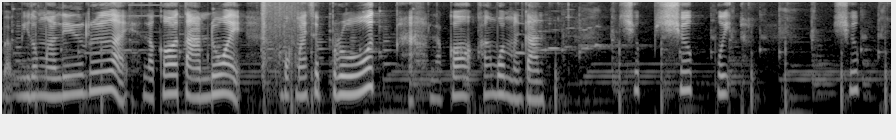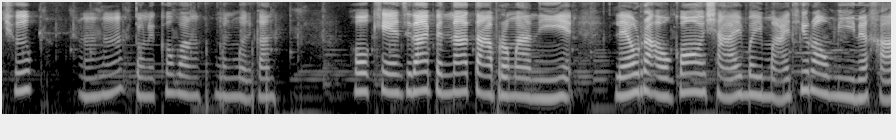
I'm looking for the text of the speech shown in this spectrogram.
แบบนี้ลงมาเรื่อยๆ แล้วก็ตามด้วยบอกไม้สปรูตอะแล้วก็ข้างบนเหมือนกันชึบชึบอุ้ยชึบชึบอือฮึตรงนี้ก็วางเหมือนเหมือนกัน โอเคจะได้เป็นหน้าตาประมาณนี้ แล้วเราก็ใช้ใบไม้ที่เรามีนะคะ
